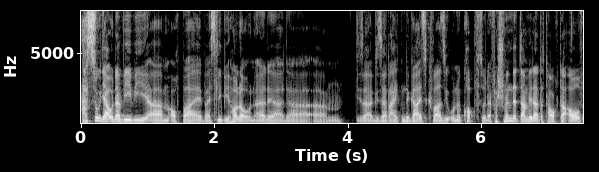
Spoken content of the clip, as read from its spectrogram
Ach so, ja, oder wie, wie ähm, auch bei, bei Sleepy Hollow, ne? Der, der, ähm, dieser, dieser reitende Geist quasi ohne Kopf, so der verschwindet dann wieder, der taucht da auf.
